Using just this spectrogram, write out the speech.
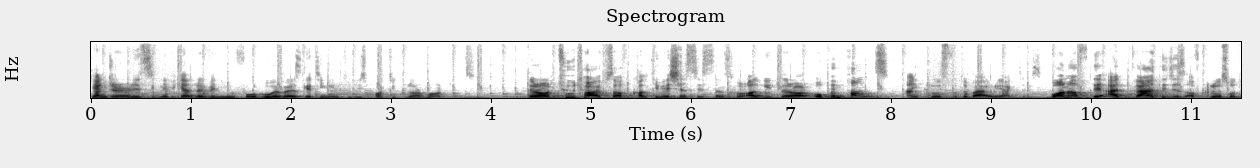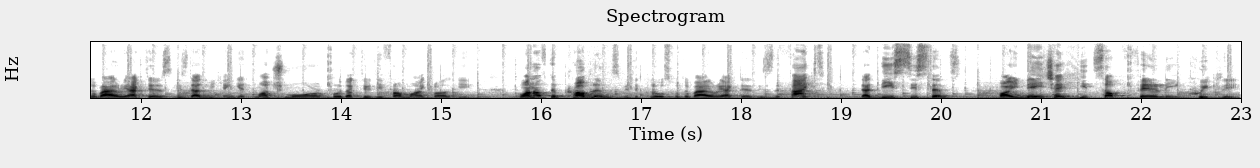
can generate significant revenue for whoever is getting into this particular market. There are two types of cultivation systems for algae. There are open ponds and closed photobioreactors. One of the advantages of closed photobioreactors is that we can get much more productivity from microalgae. One of the problems with the closed photobioreactors is the fact that these systems by nature heats up fairly quickly.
